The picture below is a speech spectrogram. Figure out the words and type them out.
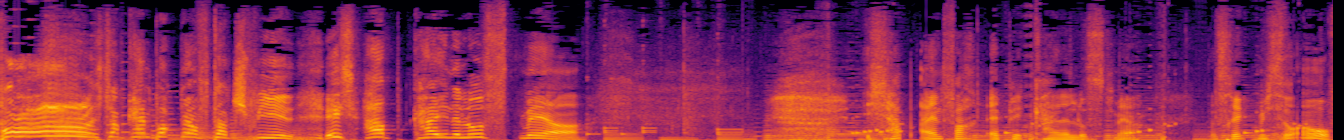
Boah, ich hab keinen Bock mehr auf das Spiel. Ich hab keine Lust mehr. Ich hab einfach Epic keine Lust mehr. Das regt mich so auf.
